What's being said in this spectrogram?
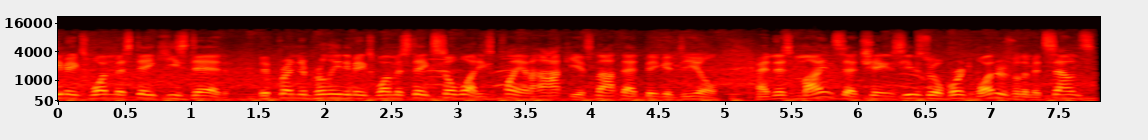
he makes one mistake, he's dead. If Brendan Perlini makes one mistake, so what? He's playing hockey. It's not that big a deal. And this mindset change seems to have worked wonders with him. It sounds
